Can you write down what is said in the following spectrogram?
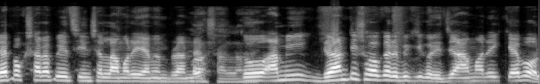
ব্যাপক সারা পেয়েছি ইনশাল্লাহ আমার এই এম এম মাশাআল্লাহ। তো আমি গ্যারান্টি সহকারে বিক্রি করি যে আমার এই কেবল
